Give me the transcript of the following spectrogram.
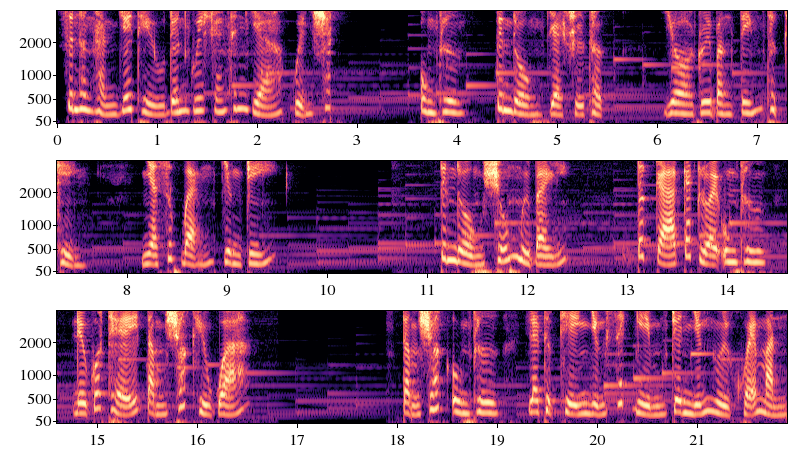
xin hân hạnh giới thiệu đến quý khán thính giả quyển sách Ung thư, tin đồn và sự thật do Ruy Băng Tím thực hiện, nhà xuất bản Dân Trí. Tin đồn số 17 Tất cả các loại ung thư đều có thể tầm soát hiệu quả. Tầm soát ung thư là thực hiện những xét nghiệm trên những người khỏe mạnh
